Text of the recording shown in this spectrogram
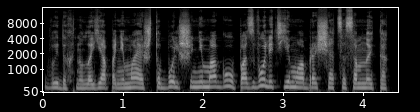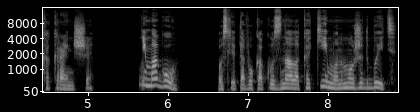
Выдохнула я, понимая, что больше не могу позволить ему обращаться со мной так, как раньше. Не могу, после того, как узнала, каким он может быть.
